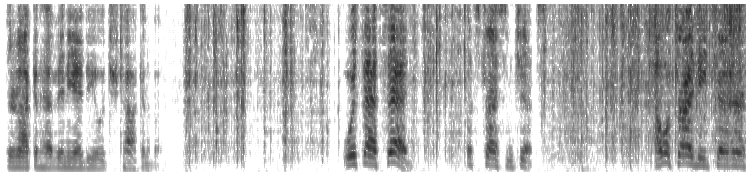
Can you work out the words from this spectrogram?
they're not going to have any idea what you're talking about. With that said, let's try some chips. I will try the cheddar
